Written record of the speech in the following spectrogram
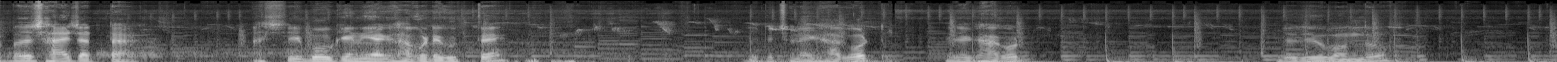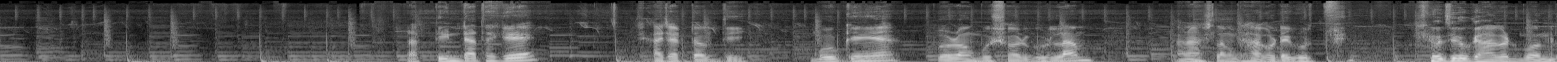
রাত বাজে সাড়ে চারটা। আসছি বউকে নিয়ে ঘাগটে ঘুরতে। পিছনে ঘাগট যে ঘাগট। যদিও বন্ধ। রাত তিনটা থেকে সাড়ে চারটা অবধি। বউকে নিয়ে পুরো রংপুর শহর ঘুরলাম আর আসলাম ঘাগটে ঘুরতে। যদিও ঘাগট বন্ধ,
